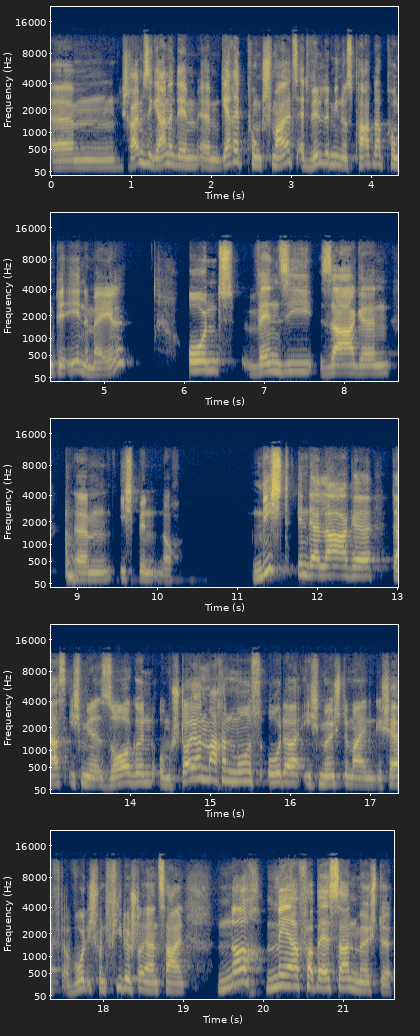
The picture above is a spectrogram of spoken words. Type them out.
ähm, schreiben Sie gerne dem ähm, gerrit.schmalz.wilde-partner.de eine Mail. Und wenn Sie sagen, ähm, ich bin noch nicht in der Lage, dass ich mir Sorgen um Steuern machen muss oder ich möchte mein Geschäft, obwohl ich schon viele Steuern zahlen, noch mehr verbessern, möchte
